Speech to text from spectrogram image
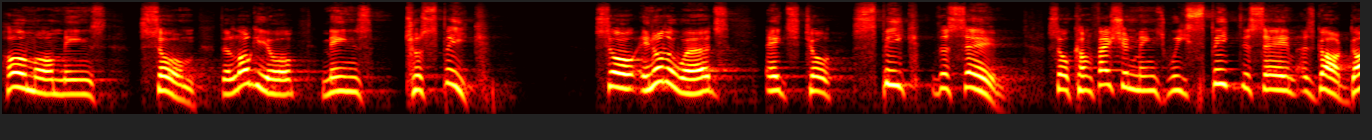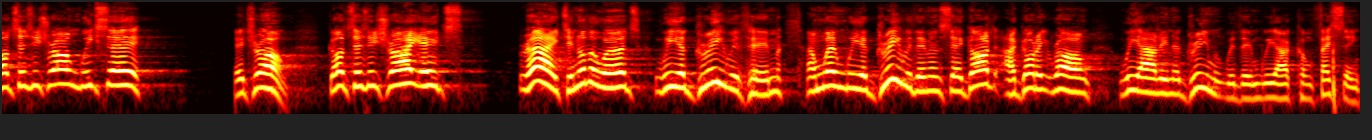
Homo means some. The logio means to speak. So, in other words, it's to speak the same. So confession means we speak the same as God. God says it's wrong, we say it's wrong. God says it's right, it's right. In other words, we agree with Him, and when we agree with Him and say, God, I got it wrong, we are in agreement with Him, we are confessing,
